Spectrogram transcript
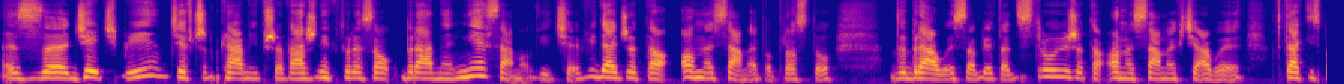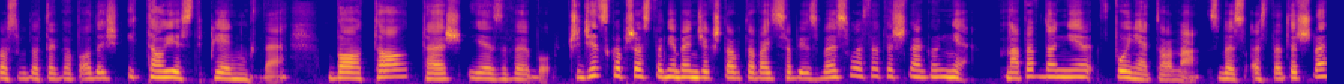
z dziećmi, dziewczynkami przeważnie, które są ubrane niesamowicie. Widać, że to one same po prostu wybrały sobie ten strój, że to one same chciały w taki sposób do tego podejść i to jest piękne, bo to też jest wybór. Czy dziecko przez to nie będzie kształtować sobie zmysłu estetycznego? Nie. Na pewno nie wpłynie to na zmysł estetyczny,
